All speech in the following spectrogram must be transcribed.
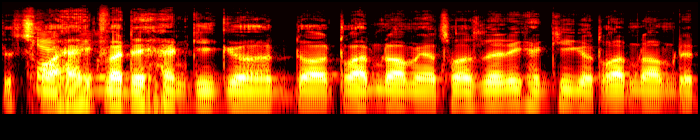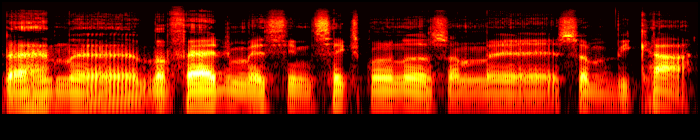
det tror jeg ikke var det, han gik og, og drømte om. Jeg tror slet ikke, han gik og drømte om det, da han øh, var færdig med sine seks måneder som, øh, som vikar.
